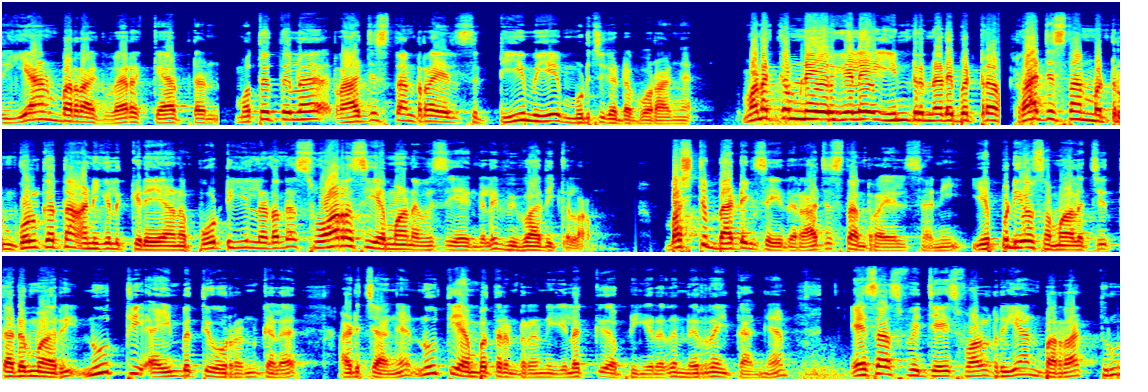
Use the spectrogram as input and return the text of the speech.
ரியான் பராக் வேற கேப்டன் மொத்தத்தில் ராஜஸ்தான் ராயல்ஸ் டீமையே முடிச்சு கட்ட போகிறாங்க வணக்கம் நேயர்களே இன்று நடைபெற்ற ராஜஸ்தான் மற்றும் கொல்கத்தா அணிகளுக்கு இடையான போட்டியில் நடந்த சுவாரஸ்யமான விஷயங்களை விவாதிக்கலாம். ஃபர்ஸ்ட் பேட்டிங் செய்த ராஜஸ்தான் ராயல்ஸ் அணி எப்படியோ சமாளித்து தடுமாறி நூற்றி ஐம்பத்தி ஒரு ரன்களை அடித்தாங்க நூற்றி ஐம்பத்தி ரெண்டு ரன் இலக்கு அப்படிங்கிறத நிர்ணயித்தாங்க. எஸ்எஸ்வி ஜெய்ஸ்வால் ரியான் பராக் த்ரூ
